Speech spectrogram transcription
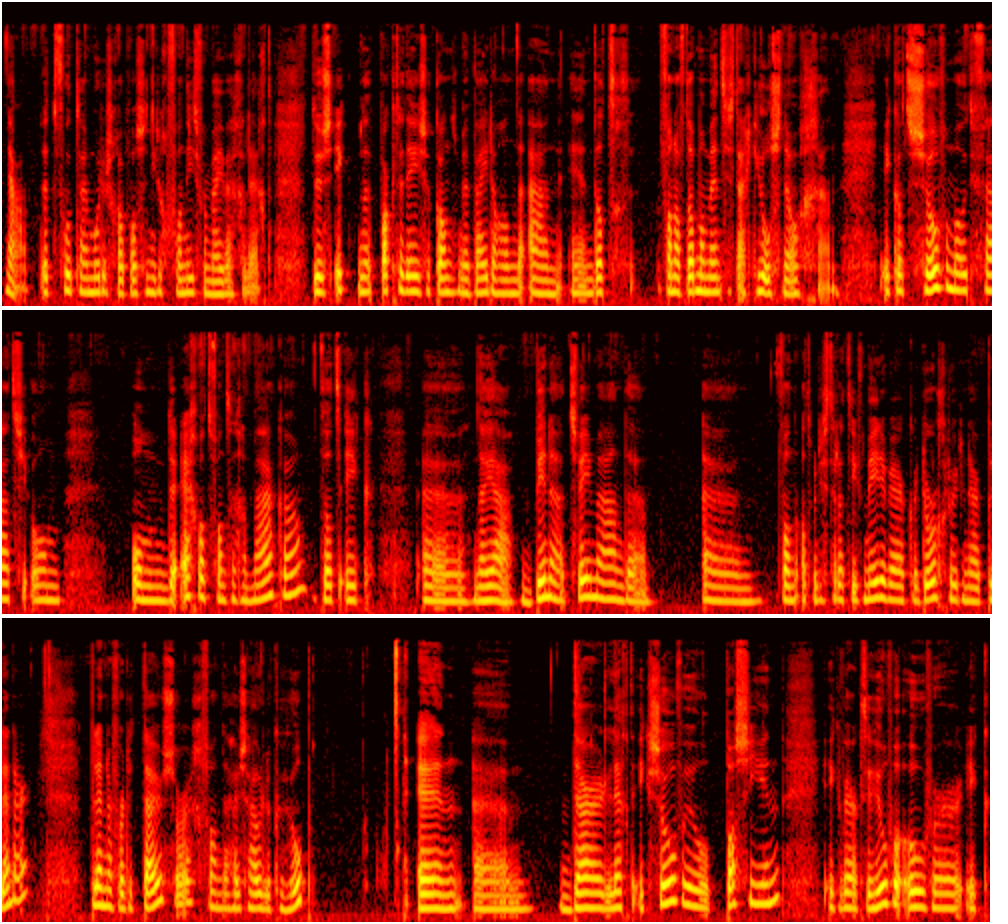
ja, het fulltime moederschap was in ieder geval niet voor mij weggelegd. Dus ik pakte deze kans met beide handen aan. En dat, vanaf dat moment is het eigenlijk heel snel gegaan. Ik had zoveel motivatie om om er echt wat van te gaan maken, dat ik, uh, nou ja, binnen twee maanden uh, van administratief medewerker doorgroeide naar planner. Planner voor de thuiszorg van de huishoudelijke hulp. En uh, daar legde ik zoveel passie in. Ik werkte heel veel over. Ik,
